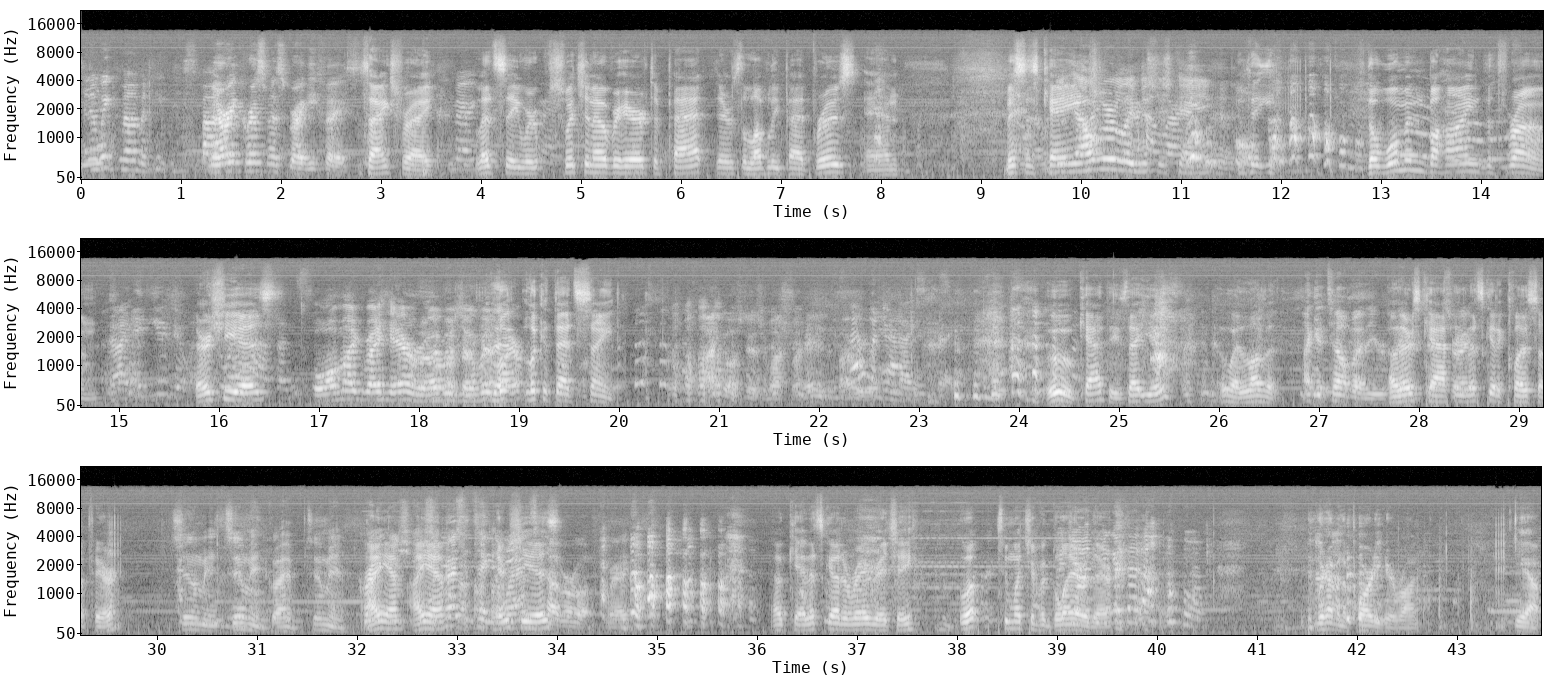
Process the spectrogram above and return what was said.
In a weak moment, he spied. Merry Christmas, Greggy Face. Thanks, Ray. Let's see, we're switching over here to Pat. There's the lovely Pat Bruce and Mrs. The Kane, elderly Mrs. Kane. the, the woman behind the throne. And you do it. There she is. All my gray hair was over there. Look, look at that saint. I'd go upstairs and wash my hands if I were you. Ooh, Kathy, is that you? Oh, I love it. I can tell by the. Oh, there's Kathy. right? Let's get a close up here. Zoom in, zoom in, go ahead, zoom in. I am, you I am. take There she is. cover off, Greg. Okay, let's go to Ray Ritchie. Whoop, too much of a glare there. We're having a party here, Ron. Yeah,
